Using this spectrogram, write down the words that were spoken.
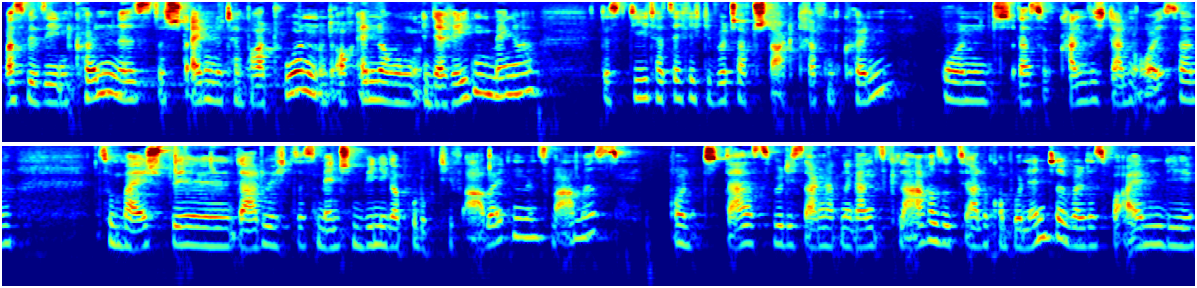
Was wir sehen können, ist, dass steigende Temperaturen und auch Änderungen in der Regenmenge, dass die tatsächlich die Wirtschaft stark treffen können. Und das kann sich dann äußern, zum Beispiel dadurch, dass Menschen weniger produktiv arbeiten, wenn es warm ist. Und das, würde ich sagen, hat eine ganz klare soziale Komponente, weil das vor allem die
